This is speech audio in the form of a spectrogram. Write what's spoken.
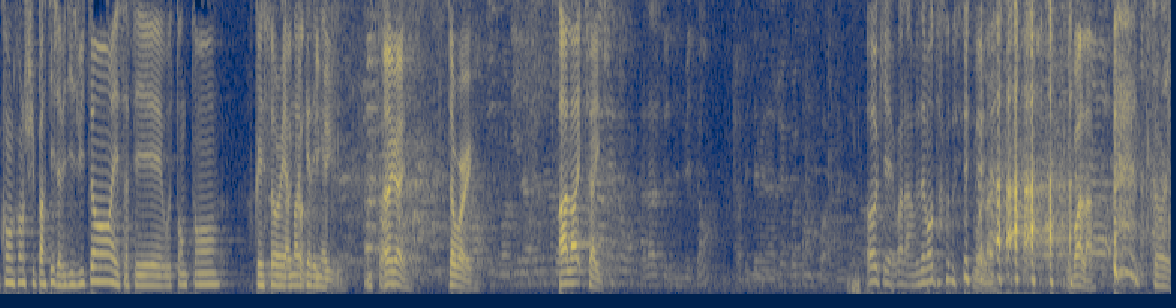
quand, quand je suis parti, j'avais 18 ans et ça fait autant de temps. Ok, sorry, I'm not getting it. I'm sorry. Okay, don't worry. I like change. À l'âge de 18 ans, j'avais déménagé autant de fois. Ok, voilà, vous avez entendu. Voilà. voilà. sorry.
